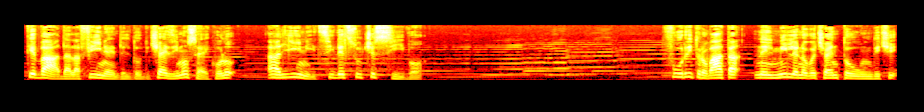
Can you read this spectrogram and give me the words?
che va dalla fine del XII secolo agli inizi del successivo. Fu ritrovata nel 1911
